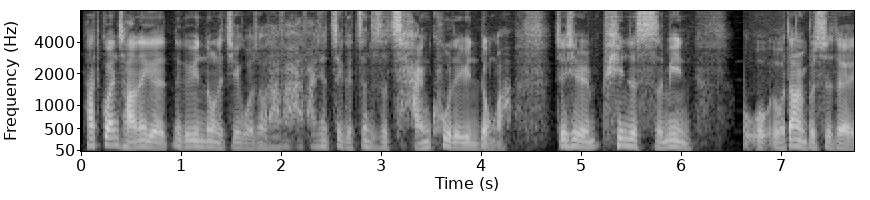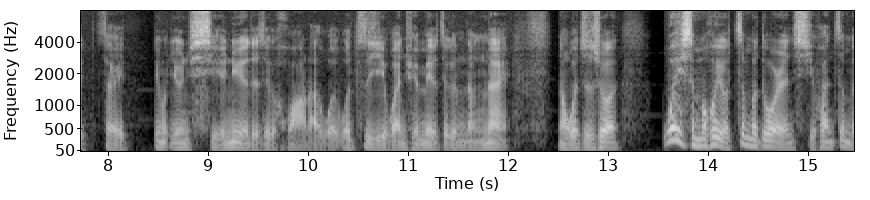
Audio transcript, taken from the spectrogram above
他观察那个那个运动的结果之后，他发发现这个真的是残酷的运动啊！这些人拼着死命，我我当然不是在在用用邪虐的这个话了，我我自己完全没有这个能耐。那我只是说，为什么会有这么多人喜欢这么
